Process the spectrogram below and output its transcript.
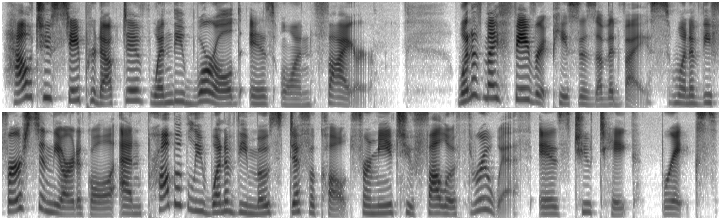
How to Stay Productive When the World is on Fire. One of my favorite pieces of advice, one of the first in the article, and probably one of the most difficult for me to follow through with, is to take breaks.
